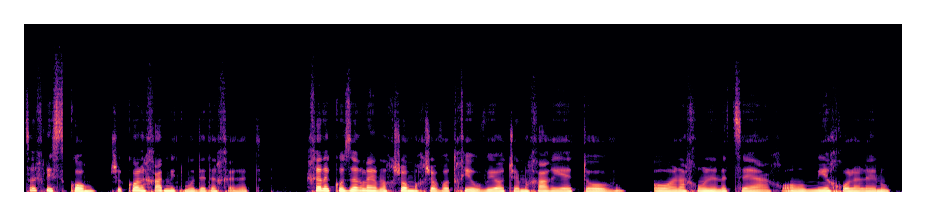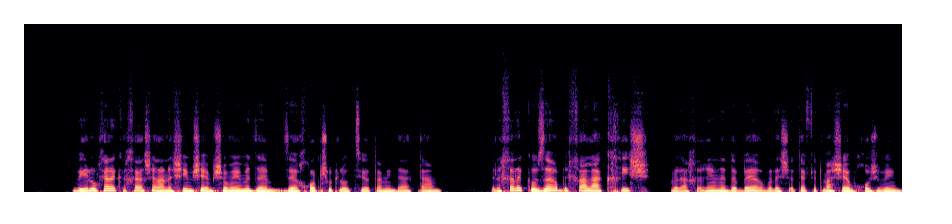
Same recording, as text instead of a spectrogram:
צריך לזכור שכל אחד מתמודד אחרת. חלק עוזר להם לחשוב מחשבות חיוביות של מחר יהיה טוב, או אנחנו ננצח, או מי יכול עלינו. ואילו חלק אחר של אנשים שהם שומעים את זה, זה יכול פשוט להוציא אותם מדעתם. ולחלק עוזר בכלל להכחיש, ולאחרים לדבר ולשתף את מה שהם חושבים.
